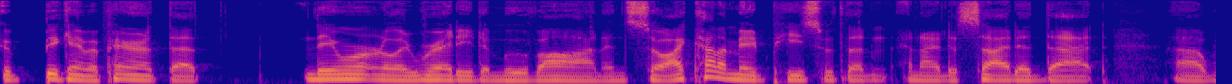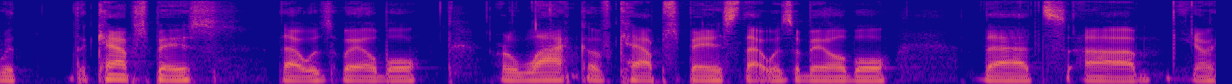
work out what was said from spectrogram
it became apparent that they weren't really ready to move on. And so I kind of made peace with it. And I decided that uh, with the cap space that was available, or lack of cap space that was available, that um, you know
